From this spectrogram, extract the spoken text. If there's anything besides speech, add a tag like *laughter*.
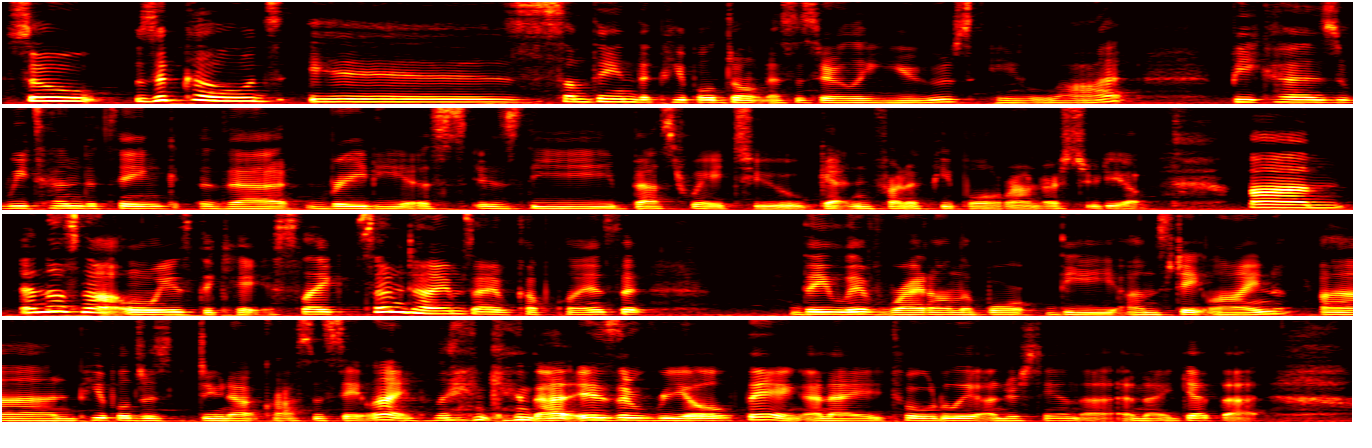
So, zip codes is something that people don't necessarily use a lot because we tend to think that radius is the best way to get in front of people around our studio. Um, and that's not always the case. Like sometimes I have a couple clients that they live right on the board, the um, state line, and people just do not cross the state line. *laughs* Like that is a real thing, and I totally understand that, and I get that.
